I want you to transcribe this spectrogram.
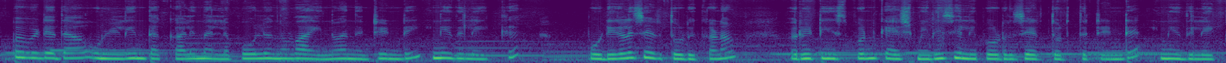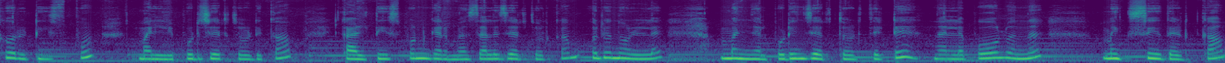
അപ്പോൾ ഇവിടെ ഇതാ ഉള്ളിയും തക്കാളിയും നല്ലപോലെ ഒന്ന് വയന്ന് വന്നിട്ടുണ്ട്. ഇനി ഇതിലേക്ക് പൊടികൾ ചേർത്ത് കൊടുക്കണം. ഒരു ടീസ്പൂൺ കാശ്മീരി ചില്ലി പൗഡർ ചേർത്ത് കൊടുത്തിട്ടുണ്ട്. ഇനി ഇതിലേക്ക് ഒരു ടീസ്പൂൺ മല്ലിപ്പൊടി ചേർത്ത് കൊടുക്കാം. കാൽ ടീസ്പൂൺ ഗരം മസാല ചേർത്ത് കൊടുക്കാം. ഒരു നുള്ള് മഞ്ഞൾപ്പൊടിയും ചേർത്ത് കൊടുത്തിട്ട് നല്ലപോലെ ഒന്ന് മിക്സ് ചെയ്തെടുക്കാം.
